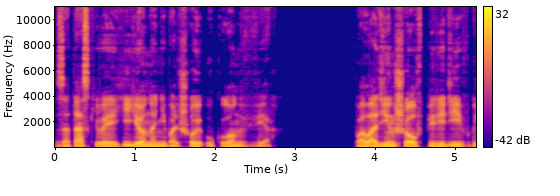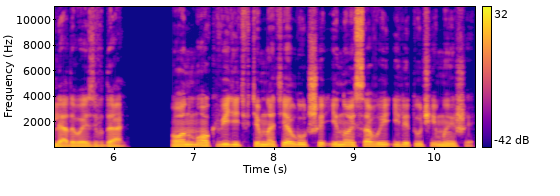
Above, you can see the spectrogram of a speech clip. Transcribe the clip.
затаскивая ее на небольшой уклон вверх. Паладин шел впереди, вглядываясь вдаль. Он мог видеть в темноте лучше иной совы и летучей мыши,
